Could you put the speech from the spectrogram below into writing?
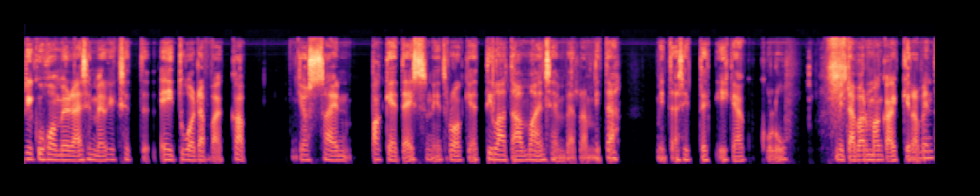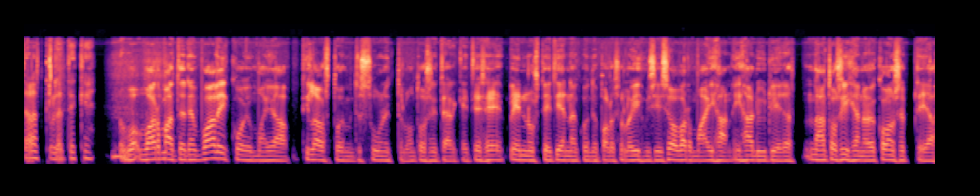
niin kuin huomioidaan esimerkiksi, että ei tuoda vaikka jossain paketeissa niitä ruokia, että tilataan vain sen verran, mitä, mitä sitten ikään kuin kuluu. Mitä varmaan kaikki ravintolat kyllä tekee. No, varmaan teidän valikoima ja tilaustoimitussuunnittelu on tosi tärkeää. Ja se ennusteet ennakointi paljon siellä on ihmisiä, se on varmaan ihan, ihan ydin. Nämä on tosi hienoja konsepteja,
